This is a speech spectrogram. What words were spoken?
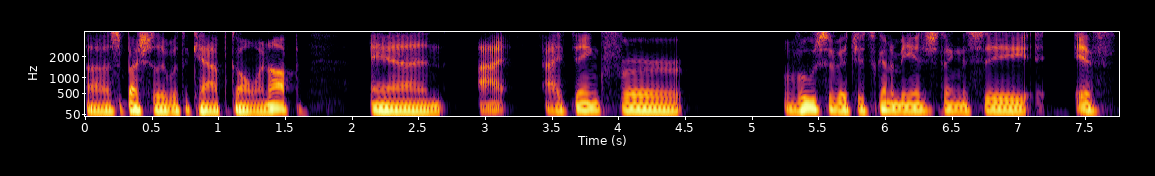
uh, especially with the cap going up. And I I think for Vucevic, it's going to be interesting to see if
